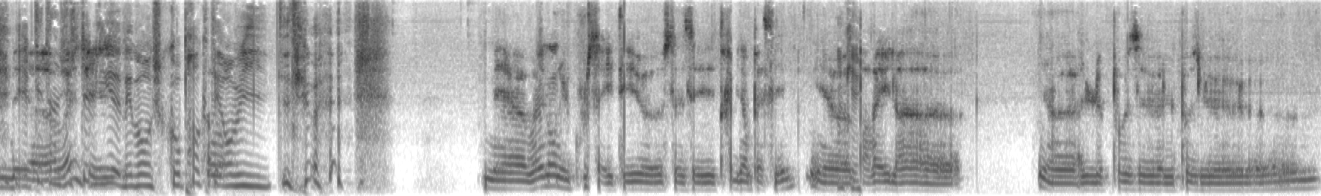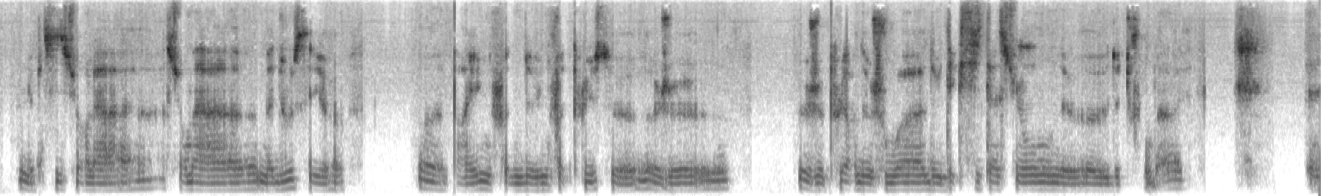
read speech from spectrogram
Y a peut-être un euh, juste milieu, mais bon, je comprends que tu as envie. mais euh, ouais, non, du coup, ça a été, euh, ça s'est très bien passé. Et pareil, là, elle le pose, elle pose le, le, petit sur la, sur ma, ma douce et pareil, une fois de, une fois de plus, je, je pleure de joie, de d'excitation, de, de tout. Bah, et,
